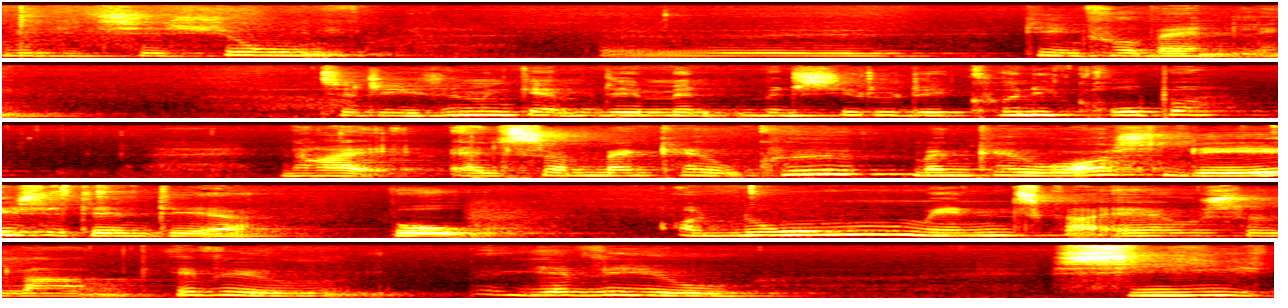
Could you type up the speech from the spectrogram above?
Meditation, øh, din forvandling. Så det er simpelthen gennem det, men, men siger du, det er kun i grupper? Nej, altså man kan jo købe, man kan jo også læse den der bog, og nogle mennesker er jo så langt. Jeg vil jo, jeg vil jo sige,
